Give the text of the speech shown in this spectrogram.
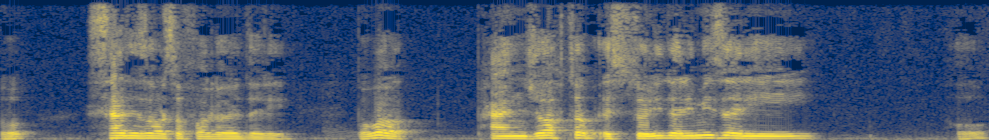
خب؟ صد هزار تا follower داری. بابا پنجاه تا استوری داری می‌ذاری. خب؟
